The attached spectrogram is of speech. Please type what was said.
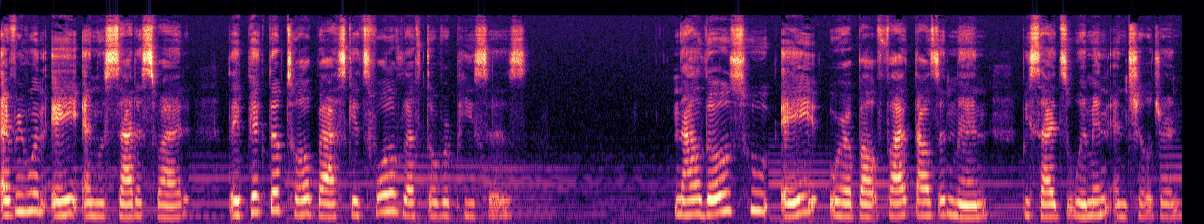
Everyone ate and was satisfied. They picked up twelve baskets full of leftover pieces. Now those who ate were about five thousand men, besides women and children.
